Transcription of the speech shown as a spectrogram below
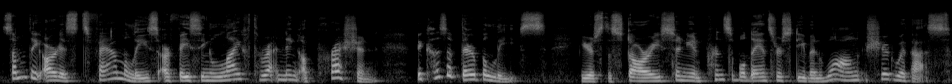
some of the artists' families are facing life threatening oppression because of their beliefs. Here's the story Shen Yun principal dancer Stephen Wong shared with us.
